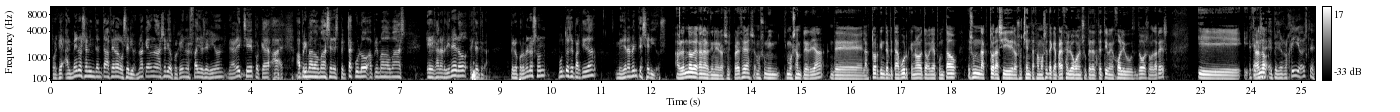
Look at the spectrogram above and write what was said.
Porque al menos han intentado hacer algo serio. No ha quedado nada serio porque hay unos fallos de guion de la leche, porque ha, primado más el espectáculo, ha primado más eh, ganar dinero, etcétera. Pero por lo menos son puntos de partida medianamente serios. Hablando de ganar dinero, si os parece, somos un último sampler ya del actor que interpreta a Burke, que no lo tengo aquí apuntado. Es un actor así de los 80 famosete que aparece luego en Super Detective en Hollywood 2 o 3. Y, y Este hablando- es el pelirrojillo este. eh,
